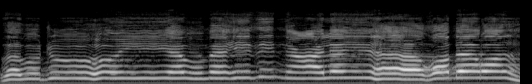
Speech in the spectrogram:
ووجوه يومئذ عليها غبرة.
